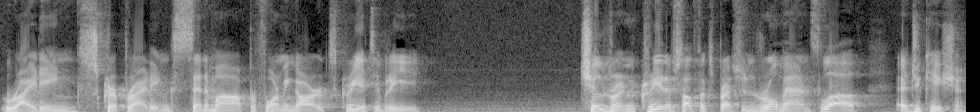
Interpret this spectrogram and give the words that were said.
writing, script writing, cinema, performing arts, creativity, children, creative self-expression, romance, love, education.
